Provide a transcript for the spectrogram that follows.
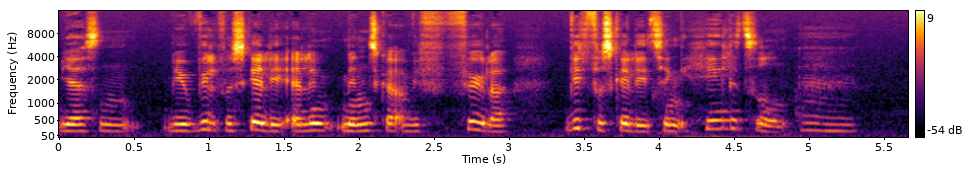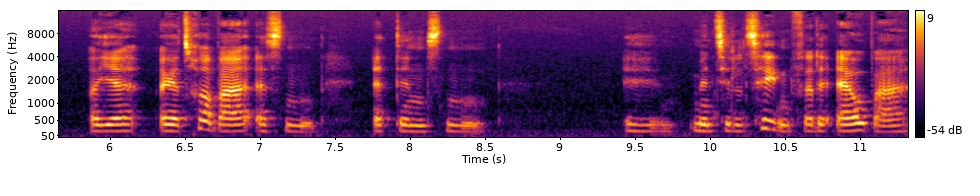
ja, sådan, vi er jo vildt forskellige, alle mennesker, og vi føler vidt forskellige ting hele tiden. Mm. Og ja, og jeg tror bare, at, sådan, at den sådan, øh, mentaliteten for det er jo bare,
